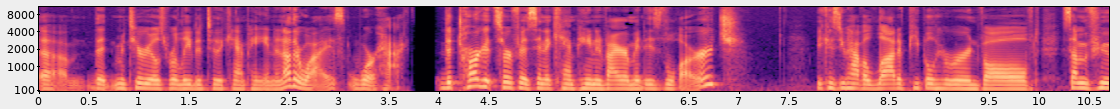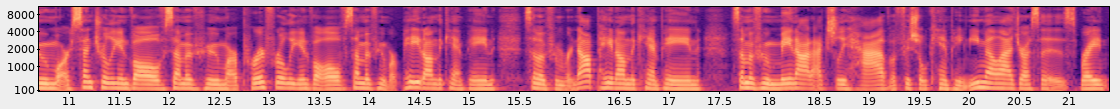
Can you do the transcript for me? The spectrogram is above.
um, that materials related to the campaign and otherwise were hacked. The target surface in a campaign environment is large because you have a lot of people who are involved, some of whom are centrally involved, some of whom are peripherally involved, some of whom are paid on the campaign, some of whom are not paid on the campaign, some of whom may not actually have official campaign email addresses, right?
